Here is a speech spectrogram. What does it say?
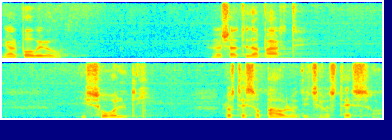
E al povero lasciate da parte i soldi Lo stesso Paolo dice lo stesso.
